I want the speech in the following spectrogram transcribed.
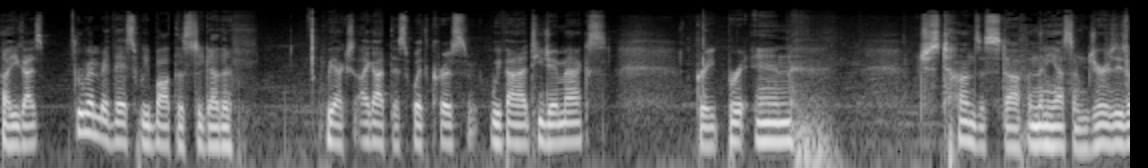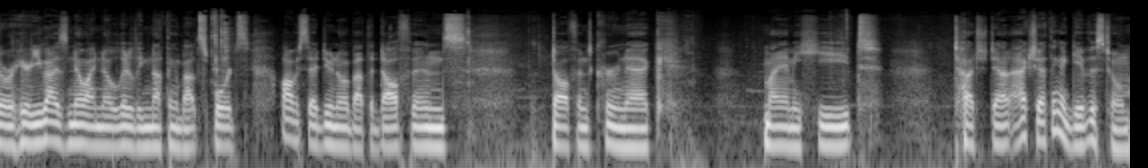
Oh, you guys, remember this, we bought this together. We actually, I got this with Chris. We found at TJ Maxx. Great Britain. Just tons of stuff. And then he has some jerseys over here. You guys know I know literally nothing about sports. Obviously, I do know about the Dolphins. Dolphins crew neck. Miami Heat, touchdown. Actually, I think I gave this to him.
